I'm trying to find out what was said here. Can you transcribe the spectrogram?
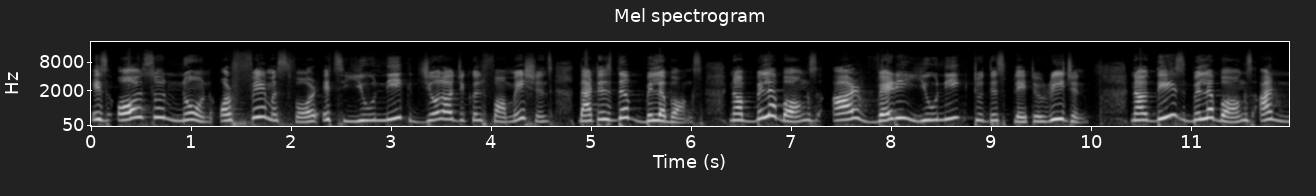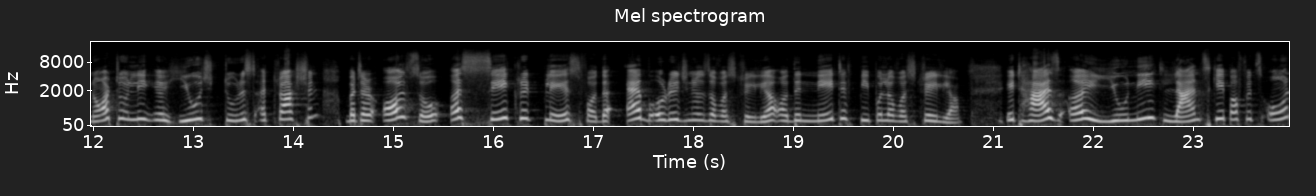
is also known or famous for its unique geological formations that is the billabongs. Now billabongs are very unique to this plateau region. Now these billabongs are not only a huge tourist attraction but are also a sacred place for the aboriginals of Australia or the native people of Australia. It has a unique landscape of its own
